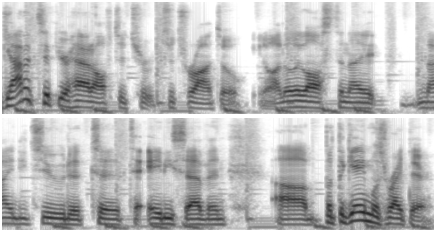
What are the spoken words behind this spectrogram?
got to tip your hat off to, to Toronto. You know, I know they lost tonight, 92 to to, to 87, uh, but the game was right there.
